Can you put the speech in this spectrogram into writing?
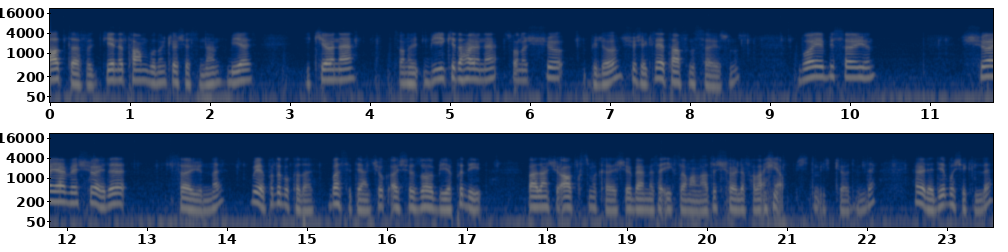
Alt tarafı yine tam bunun köşesinden bir yer, iki öne, sonra bir iki daha öne, sonra şu bloğun şu şekilde etrafını sarıyorsunuz. Buraya bir sarı Şuraya ve şuraya da sarı yünler. Bu yapı da bu kadar. Basit yani çok aşırı zor bir yapı değil. Bazen şu alt kısmı karışıyor. Ben mesela ilk zamanlarda şöyle falan yapmıştım ilk gördüğümde. Öyle diye bu şekilde.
